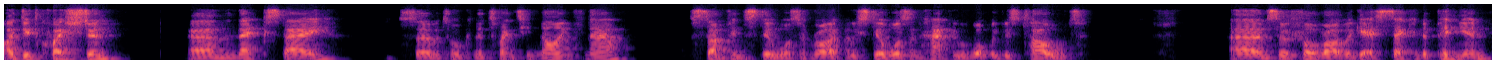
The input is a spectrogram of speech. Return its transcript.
I did question. Um, the next day, so we're talking the 29th now, something still wasn't right. We still wasn't happy with what we was told. Um, so we thought, right, we get a second opinion.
